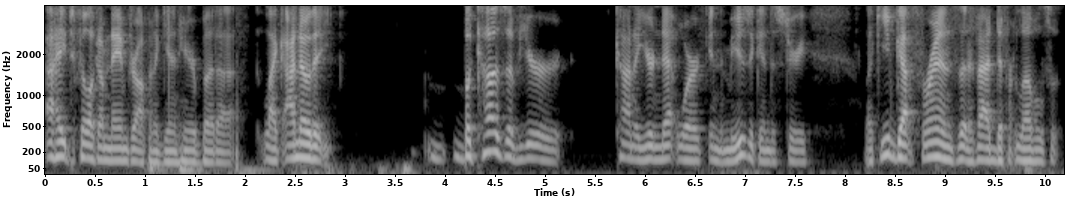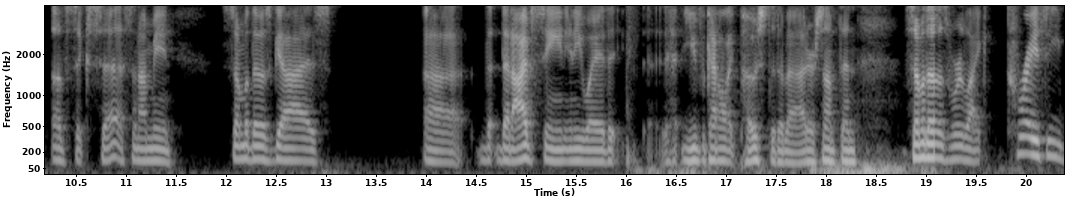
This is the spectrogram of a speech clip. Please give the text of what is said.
i hate to feel like i'm name dropping again here but uh like i know that because of your kind of your network in the music industry like you've got friends that have had different levels of, success and i mean some of those guys uh, th- that i've seen anyway that you've kind of like posted about or something some of those were like crazy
